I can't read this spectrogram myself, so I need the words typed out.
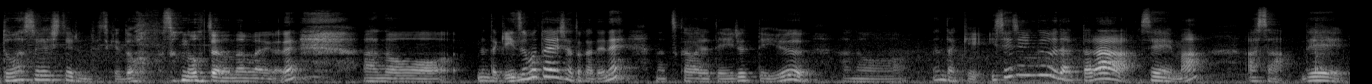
ど忘れしてるんですけど そのお茶の名前がねあのなんだっけ出雲大社とかでね使われているっていうあのなんだっけ？伊勢神宮だったら聖魔朝。で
